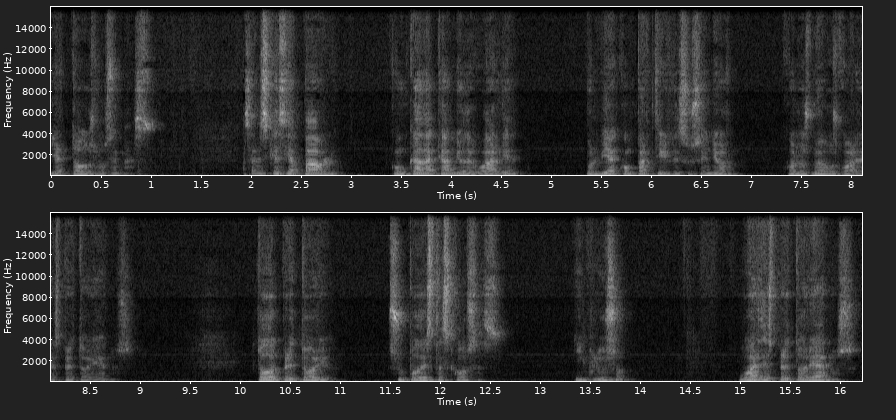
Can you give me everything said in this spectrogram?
y a todos los demás. ¿Sabes qué hacía Pablo con cada cambio de guardia? Volvía a compartir de su Señor con los nuevos guardias pretorianos. Todo el pretorio supo de estas cosas. Incluso, guardias pretorianos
